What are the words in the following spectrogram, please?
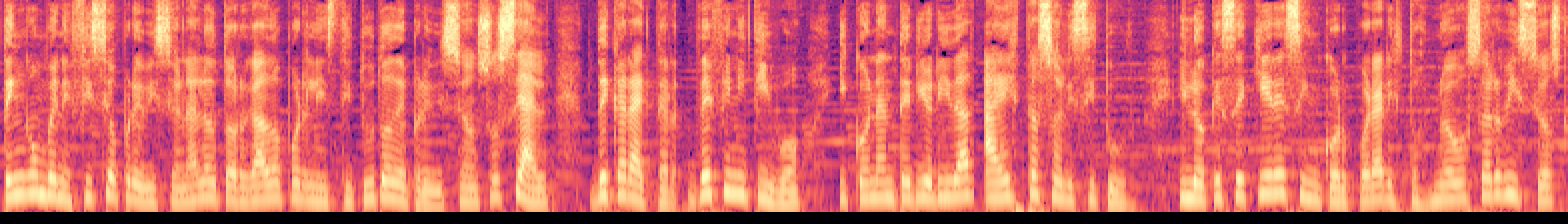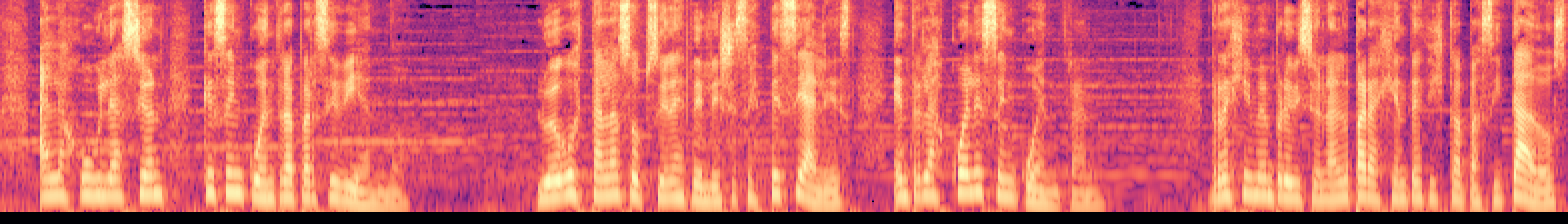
tenga un beneficio previsional otorgado por el Instituto de Previsión Social de carácter definitivo y con anterioridad a esta solicitud, y lo que se quiere es incorporar estos nuevos servicios a la jubilación que se encuentra percibiendo. Luego están las opciones de leyes especiales, entre las cuales se encuentran régimen previsional para agentes discapacitados,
